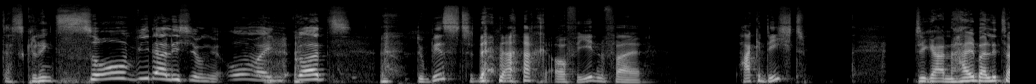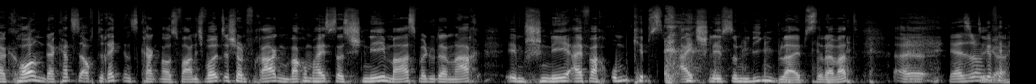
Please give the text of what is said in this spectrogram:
das klingt so widerlich, Junge. Oh mein Gott. du bist danach auf jeden Fall hackedicht. Digga, ein halber Liter Korn, da kannst du auch direkt ins Krankenhaus fahren. Ich wollte schon fragen, warum heißt das Schneemaß, weil du danach im Schnee einfach umkippst und einschläfst und liegen bleibst, oder was? Äh, Ja, so Digga. ungefähr.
